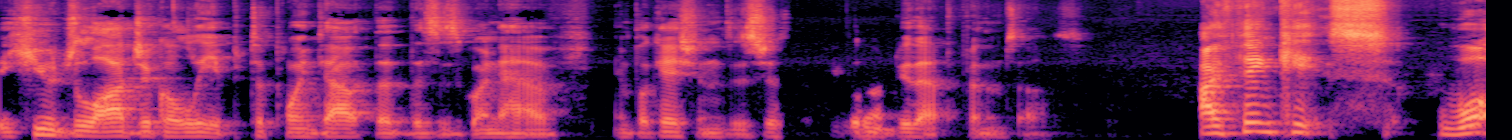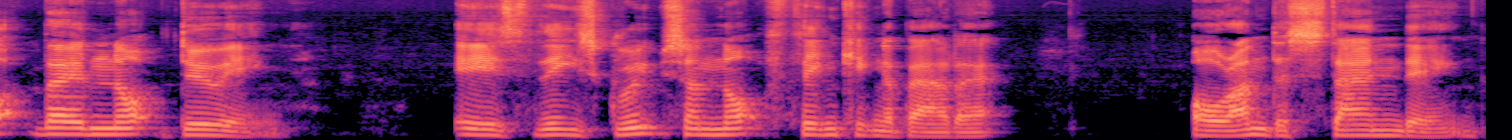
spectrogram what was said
a huge logical leap to point out that this is going to have implications. It's just people don't do that for themselves. I think it's what they're not doing is these groups are not thinking about it or understanding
